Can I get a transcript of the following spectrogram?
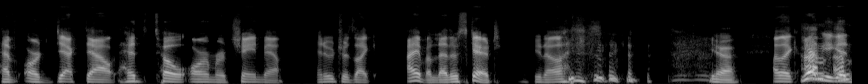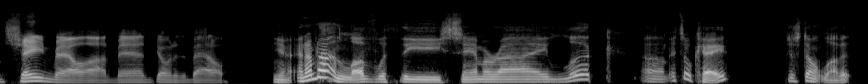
have are decked out head to toe armor chainmail, and Uhtred's like, I have a leather skirt, you know. yeah, I'm like, yeah, I'm, I'm getting chainmail on, man, going into battle. Yeah, and I'm not in love with the samurai look. Um, it's okay, just don't love it.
